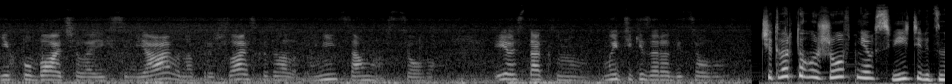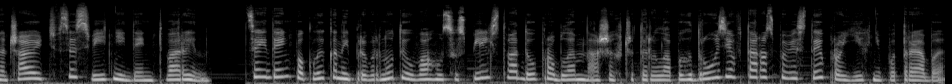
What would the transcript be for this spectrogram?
їх побачила їх сім'я. Вона прийшла і сказала, мені саме з цього. І ось так ну, ми тільки заради цього. 4 жовтня в світі відзначають Всесвітній день тварин. Цей день покликаний привернути увагу суспільства до проблем наших чотирилапих друзів та розповісти про їхні потреби.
